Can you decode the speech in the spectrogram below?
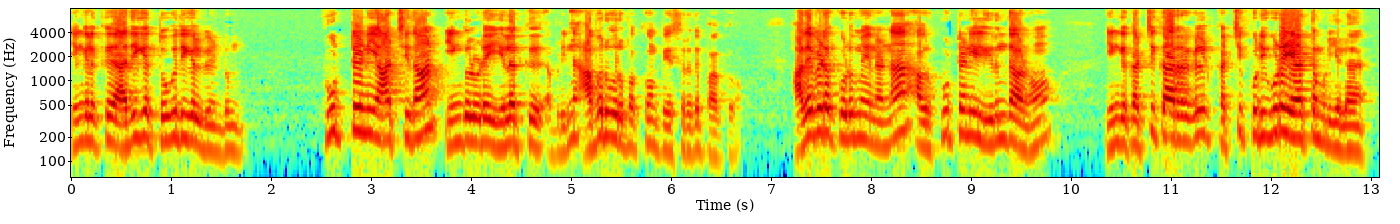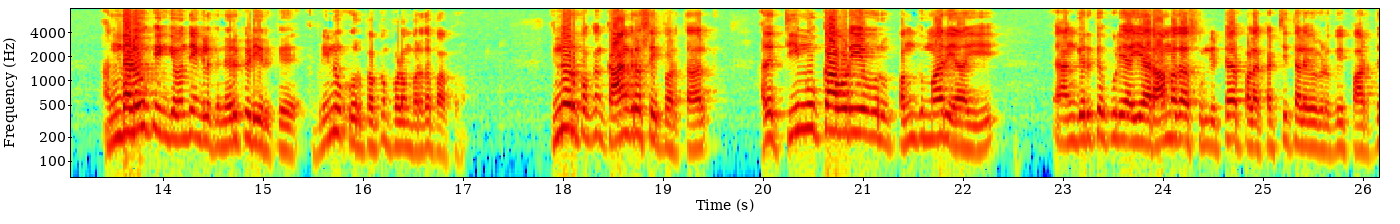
எங்களுக்கு அதிக தொகுதிகள் வேண்டும் கூட்டணி ஆட்சி தான் எங்களுடைய இலக்கு அப்படின்னு அவர் ஒரு பக்கம் பேசுறதை பார்க்குறோம். அதை விட கொடுமை என்னன்னா அவர் கூட்டணியில் இருந்தாலும் எங்க கட்சிக்காரர்கள் கட்சி கொடி கூட ஏற்ற முடியல. அந்த அளவுக்கு இங்க வந்து எங்களுக்கு நெருக்கடி இருக்கு அப்படின்னு ஒரு பக்கம் புலம்புறதை பார்க்குறோம். இன்னொரு பக்கம் காங்கிரஸை பார்த்தால் அது திமுகவுடைய ஒரு பங்கு மாதிரி ஆகி அங்க இருக்கக்கூடிய ஐயா ராமதாஸ் உள்ளிட்ட பல கட்சி தலைவர்களை போய் பார்த்து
